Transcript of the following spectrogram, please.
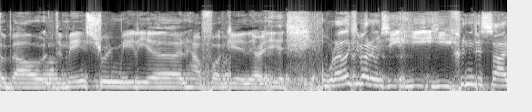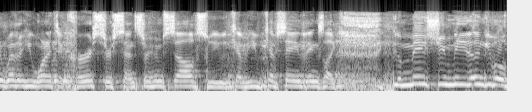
about the mainstream media and how fucking. Uh, what I liked about him is he, he, he couldn't decide whether he wanted to curse or censor himself. So he kept he kept saying things like, "The mainstream media doesn't give a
